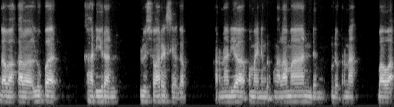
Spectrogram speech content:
nggak bakal lupa kehadiran Luis Suarez ya, Gap. Karena dia pemain yang berpengalaman dan udah pernah bawa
